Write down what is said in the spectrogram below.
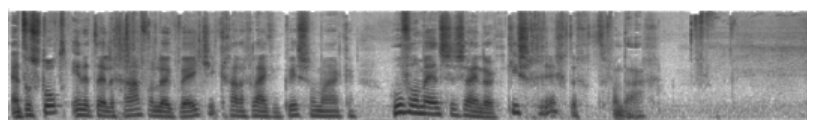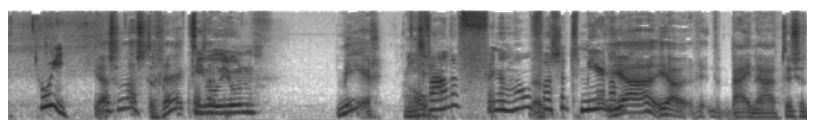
En tot slot in de Telegraaf, een leuk weetje. Ik ga er gelijk een quiz van maken. Hoeveel mensen zijn er kiesgerechtigd vandaag? Oei. Ja, dat is lastig, hè? 10 miljoen? Meer. 12 en een half was het? Meer dan? Ja, ja bijna tussen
